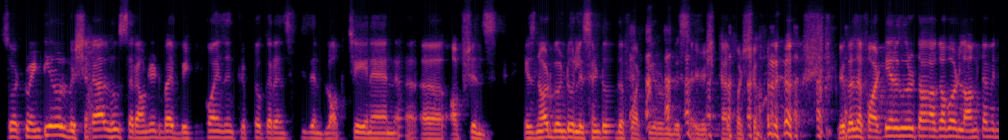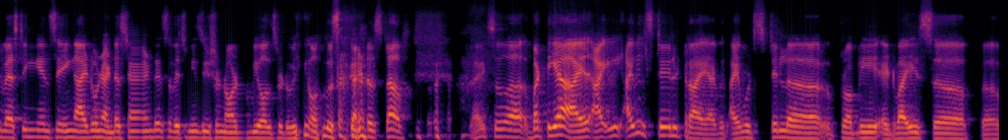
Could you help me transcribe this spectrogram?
So a 20 year old vishal who's surrounded by bitcoins and cryptocurrencies and blockchain and uh, uh, options is not going to listen to the 40 year old Vishal for sure. because the 40 year old will talk about long term investing and saying, I don't understand this, which means you should not be also doing all those kind of stuff. right. So, uh, but yeah, I, I, I, will still try. I, will, I would still uh, probably advise uh, uh,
